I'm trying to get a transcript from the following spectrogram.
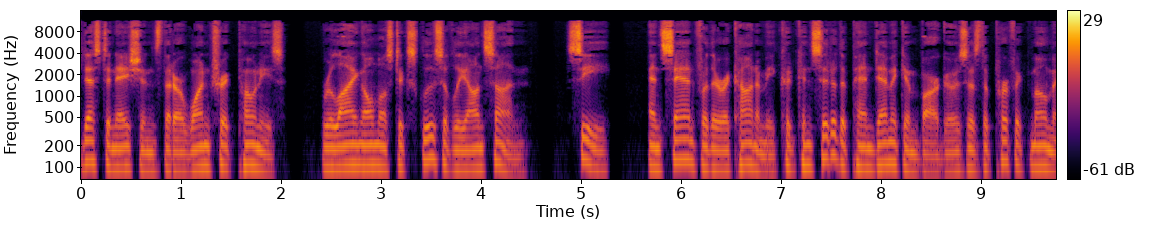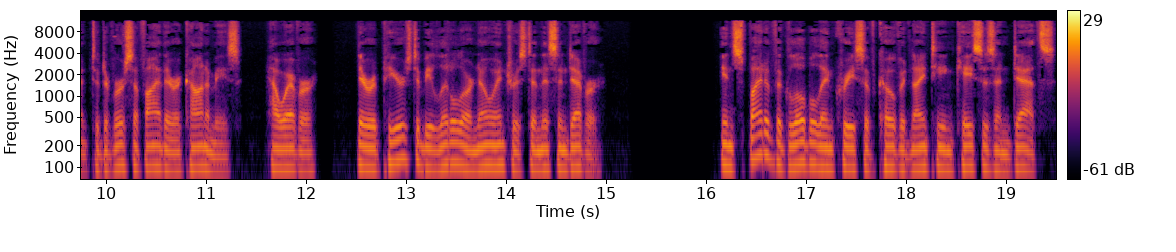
Destinations that are one-trick ponies, relying almost exclusively on sun, sea, and sand for their economy could consider the pandemic embargoes as the perfect moment to diversify their economies. However, there appears to be little or no interest in this endeavor. In spite of the global increase of COVID 19 cases and deaths,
